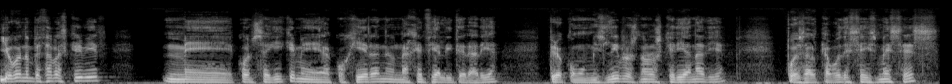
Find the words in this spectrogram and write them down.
yo cuando empezaba a escribir me conseguí que me acogieran en una agencia literaria, pero como mis libros no los quería nadie, pues al cabo de seis meses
